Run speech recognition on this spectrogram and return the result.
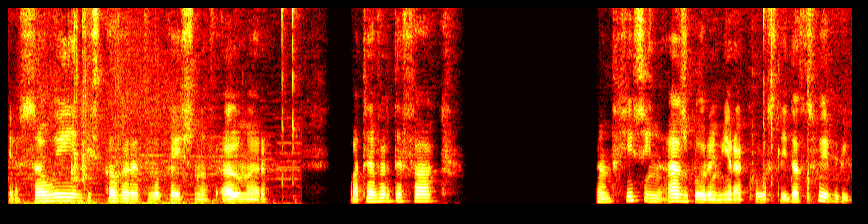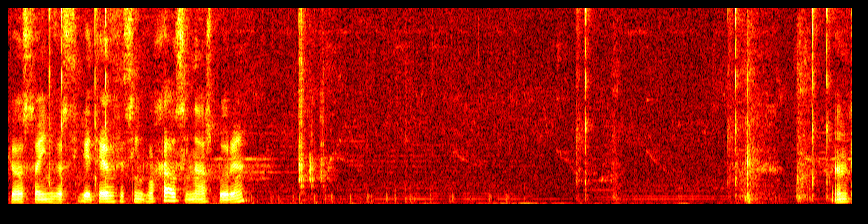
Yeah, so we discovered the location of Elmer. Whatever the fuck. And he's in Ashbury miraculously. That's weird because I investigate every single house in Ashbury. And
